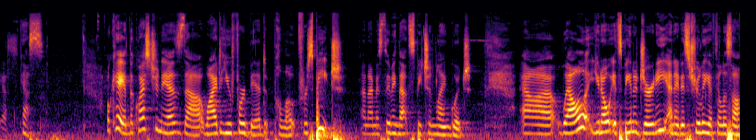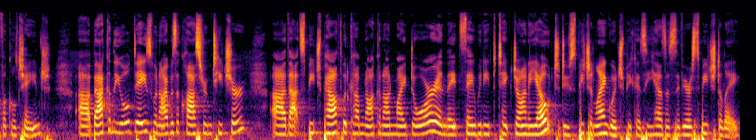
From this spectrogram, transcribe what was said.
Yes. Yes. Okay, and the question is, uh, why do you forbid pull out for speech? And I'm assuming that's speech and language. Uh, well, you know, it's been a journey and it is truly a philosophical change. Uh, back in the old days when I was a classroom teacher, uh, that speech path would come knocking on my door and they'd say, We need to take Johnny out to do speech and language because he has a severe speech delay.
